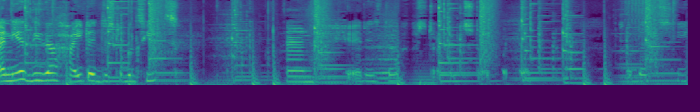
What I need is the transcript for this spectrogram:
and yes these are height adjustable seats and here is the start and stop button. So let's see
